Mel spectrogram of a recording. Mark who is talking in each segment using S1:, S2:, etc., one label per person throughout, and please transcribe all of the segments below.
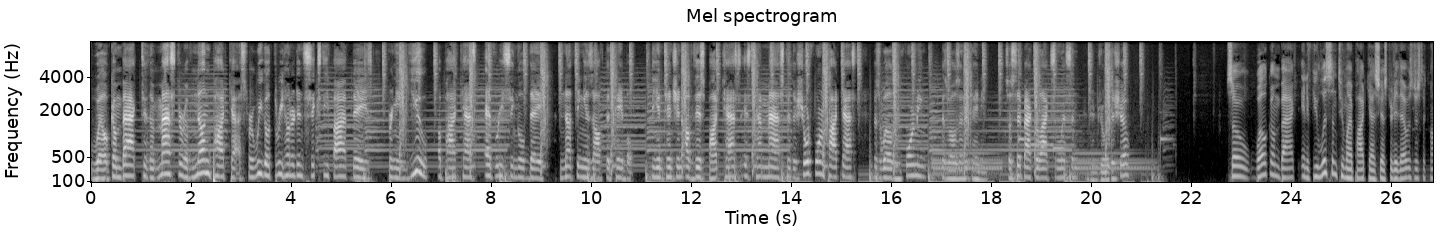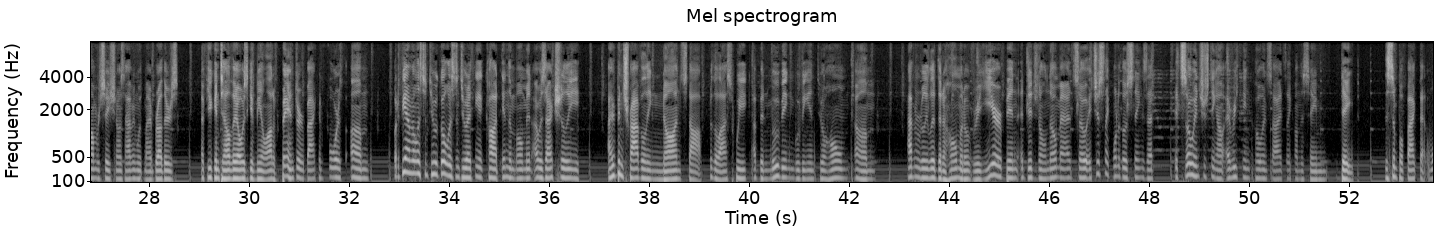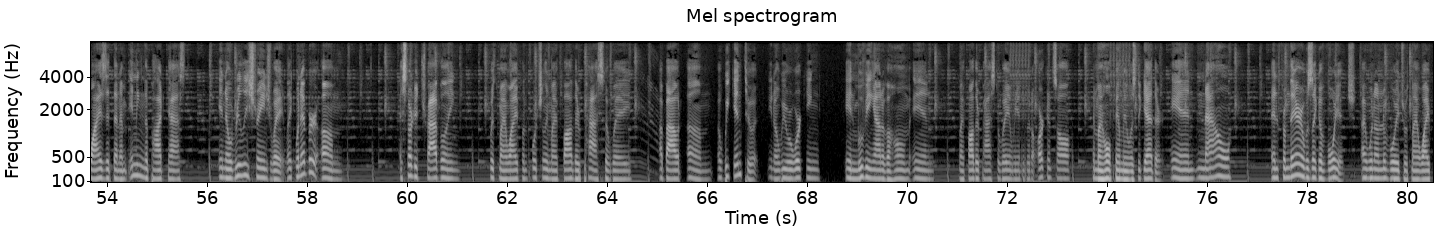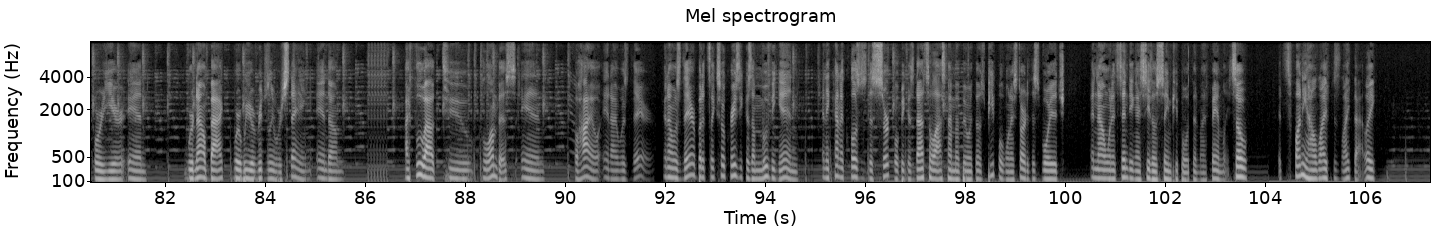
S1: Welcome back to the Master of None podcast, where we go 365 days bringing you a podcast every single day. Nothing is off the table. The intention of this podcast is to master the short form podcast as well as informing, as well as entertaining. So sit back, relax, and listen and enjoy the show. So, welcome back. And if you listened to my podcast yesterday, that was just a conversation I was having with my brothers if you can tell, they always give me a lot of banter back and forth. Um, but if you haven't listened to it, go listen to it. I think it caught in the moment. I was actually, I've been traveling nonstop for the last week. I've been moving, moving into a home. Um, haven't really lived in a home in over a year. Been a digital nomad, so it's just like one of those things that it's so interesting how everything coincides like on the same date. The simple fact that why is it that I'm ending the podcast in a really strange way? Like whenever um I started traveling with my wife. Unfortunately, my father passed away about um, a week into it. You know, we were working in moving out of a home, and my father passed away, and we had to go to Arkansas, and my whole family was together. And now, and from there, it was like a voyage. I went on a voyage with my wife for a year, and we're now back where we originally were staying. And um, I flew out to Columbus, and Ohio, and I was there, and I was there, but it's like so crazy because I'm moving in, and it kind of closes this circle because that's the last time I've been with those people when I started this voyage, and now when it's ending, I see those same people within my family. So it's funny how life is like that. Like,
